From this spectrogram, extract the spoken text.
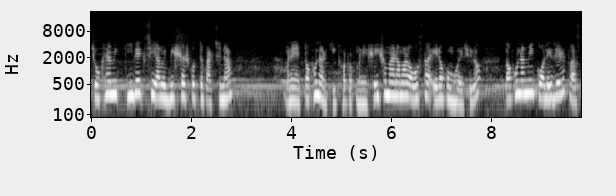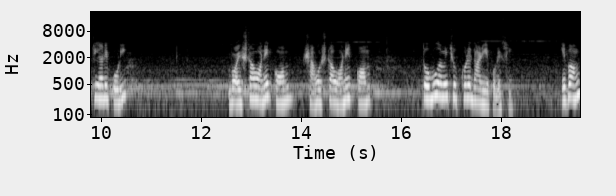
চোখে আমি কি দেখছি আমি বিশ্বাস করতে পারছি না। মানে তখন আর কি ঘট মানে সেই সময়ের আমার অবস্থা এরকম হয়েছিল। তখন আমি কলেজের ফার্স্ট ইয়ারে পড়ি। বয়সটাও অনেক কম, সাহসটাও অনেক কম। তবু আমি চুপ করে দাঁড়িয়ে পড়েছি। এবং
